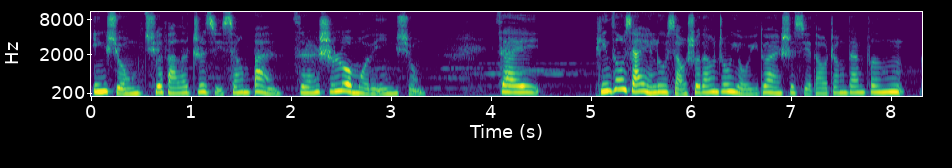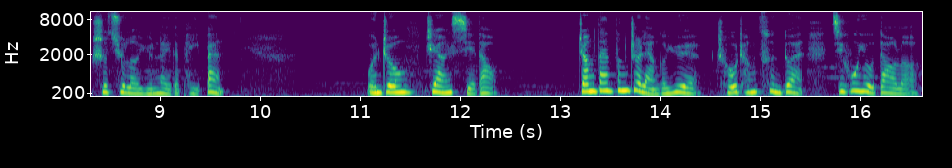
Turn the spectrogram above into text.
英雄缺乏了知己相伴，自然是落寞的英雄。在《平宗侠影录》小说当中，有一段是写到张丹峰失去了云磊的陪伴，文中这样写道。张丹峰这两个月愁肠寸断，几乎又到了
